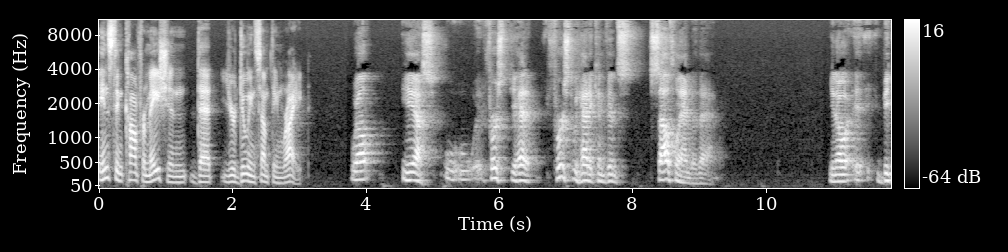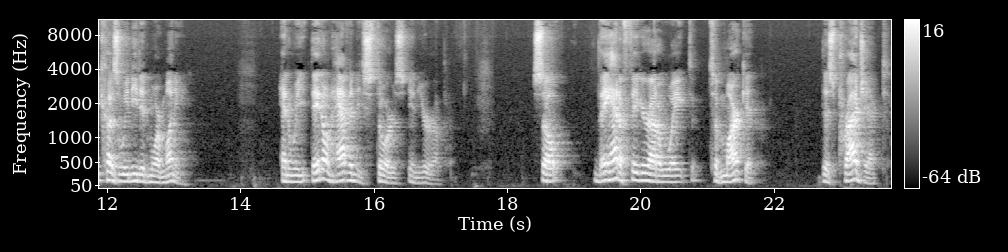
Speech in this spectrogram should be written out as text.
instant confirmation that you're doing something right. Well, Yes. First, you had first we had to convince Southland of that. You know, because we needed more money, and we they don't have any stores in Europe, so they had to figure out a way to, to market this project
